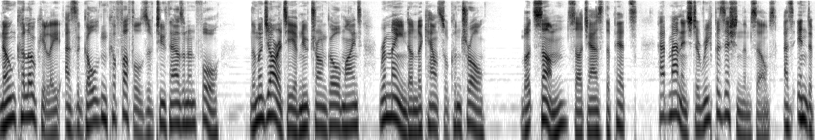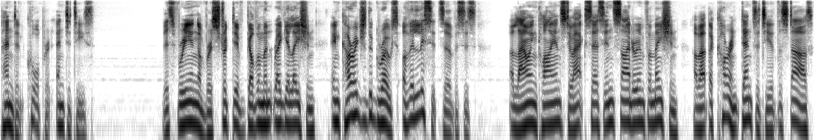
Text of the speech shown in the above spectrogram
known colloquially as the Golden Kerfuffles of 2004, the majority of neutron gold mines remained under council control. But some, such as the pits, had managed to reposition themselves as independent corporate entities. This freeing of restrictive government regulation encouraged the growth of illicit services, allowing clients to access insider information about the current density of the stars,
